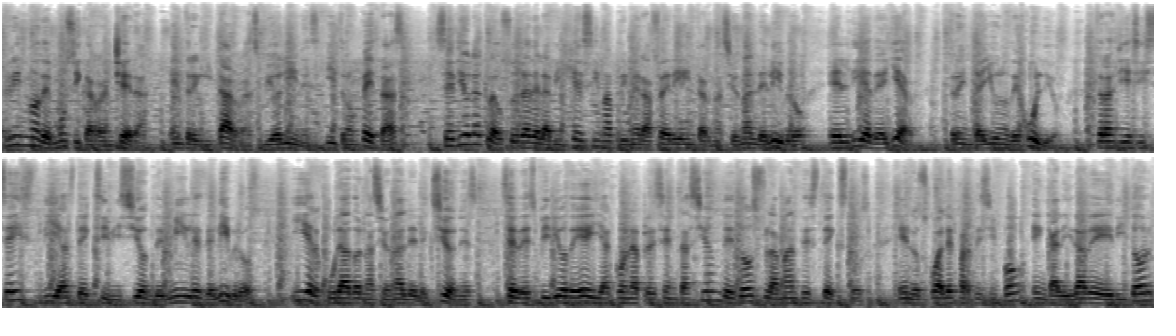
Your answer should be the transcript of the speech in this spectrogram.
ritmo de música ranchera, entre guitarras, violines y trompetas, se dio la clausura de la vigésima primera Feria Internacional del Libro el día de ayer, 31 de julio, tras 16 días de exhibición de miles de libros y el Jurado Nacional de Elecciones se despidió de ella con la presentación de dos flamantes textos, en los cuales participó en calidad de editor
